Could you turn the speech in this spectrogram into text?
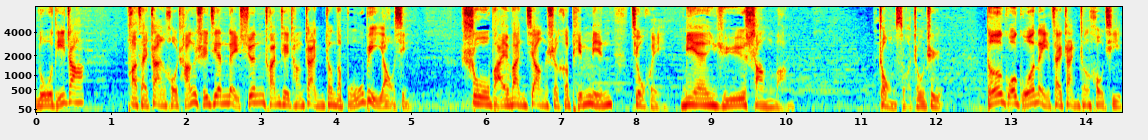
鲁迪扎，他在战后长时间内宣传这场战争的不必要性，数百万将士和平民就会免于伤亡。众所周知，德国国内在战争后期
